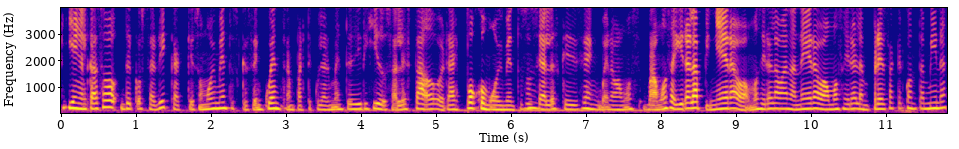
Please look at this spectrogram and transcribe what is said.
y en el caso de Costa Rica, que son movimientos que se encuentran particularmente dirigidos al Estado, ¿verdad? Hay pocos movimientos sociales que dicen, bueno, vamos, vamos a ir a la piñera o vamos a ir a la bananera o vamos a ir a la empresa que contamina.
